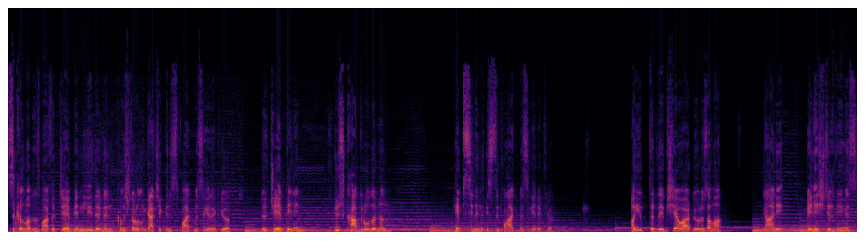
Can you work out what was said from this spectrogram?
Sıkılmadınız mı artık? CHP'nin liderinin Kılıçdaroğlu'nun gerçekten istifa etmesi gerekiyor. Ee, CHP'nin üst kadrolarının hepsinin istifa etmesi gerekiyor. Ayıptır diye bir şey var diyoruz ama yani eleştirdiğimiz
